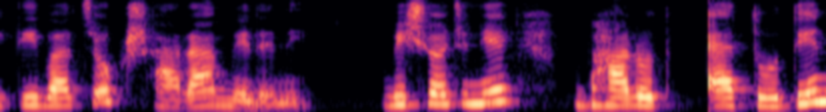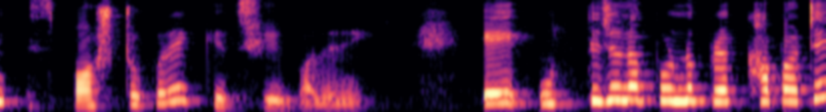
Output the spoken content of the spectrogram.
ইতিবাচক সাড়া মেলেনি। বিষয়টি নিয়ে ভারত এতদিন স্পষ্ট করে কিছুই বলেনি। এই উত্তেজনাপূর্ণ প্রেক্ষাপটে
